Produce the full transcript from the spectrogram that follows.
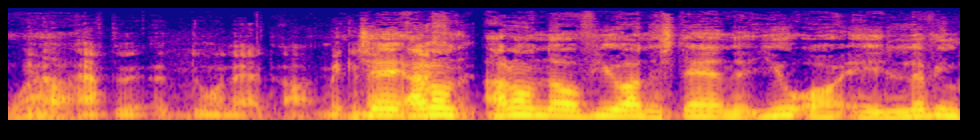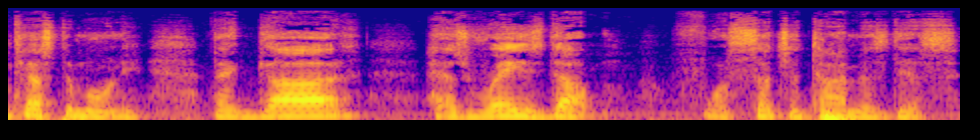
Wow! You know, after uh, doing that, uh, making Jay, that I don't. I don't know if you understand that you are a living testimony that God has raised up for such a time as this.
